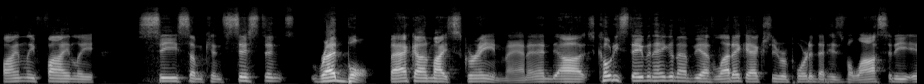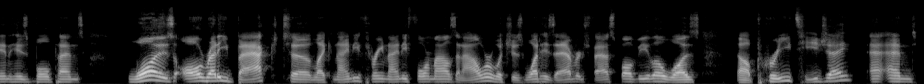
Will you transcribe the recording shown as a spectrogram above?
finally, finally see some consistent Red Bull back on my screen, man. And uh, Cody Stavenhagen of The Athletic actually reported that his velocity in his bullpens was already back to like 93, 94 miles an hour, which is what his average fastball velo was uh, pre TJ. And,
